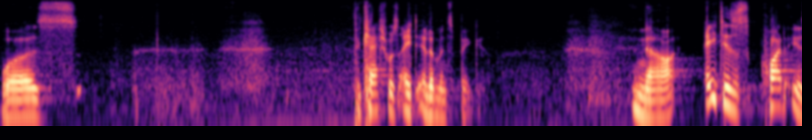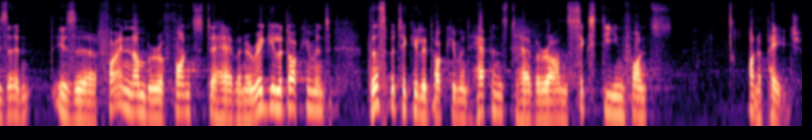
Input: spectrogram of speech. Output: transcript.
was the cache was eight elements big. Now, eight is quite is an is a fine number of fonts to have in a regular document. This particular document happens to have around 16 fonts on a page,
